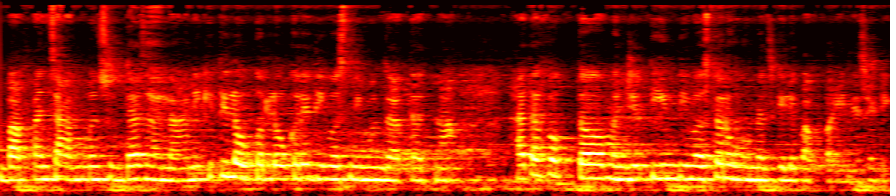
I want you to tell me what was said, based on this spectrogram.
बाप्पांचं आगमनसुद्धा झालं आणि किती लवकर लवकर हे दिवस निघून जातात ना. आता फक्त म्हणजे तीन दिवस तर होऊनच गेले बाप्पा येण्यासाठी.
